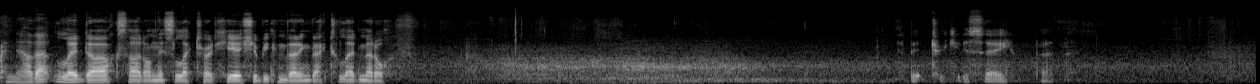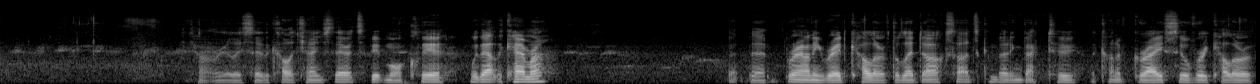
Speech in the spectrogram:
And now that lead dioxide on this electrode here should be converting back to lead metal. It's a bit tricky to see, but you can't really see the colour change there. It's a bit more clear without the camera. But the browny red colour of the lead dioxide is converting back to the kind of grey silvery colour of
